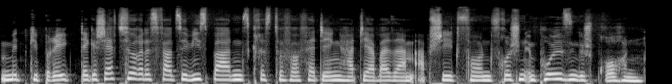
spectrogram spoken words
mitgeprägt. Der Geschäftsführer des VC Wiesbadens, Christopher Fetting, hat ja bei seinem Abschied von frischen Impulsen gesprochen.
